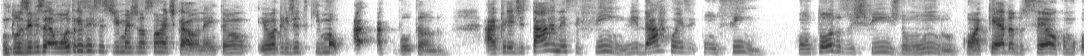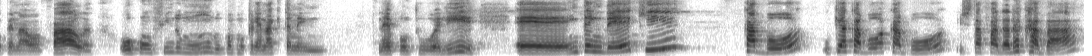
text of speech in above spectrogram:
Inclusive, é um outro exercício de imaginação radical, né? Então, eu acredito que, voltando, acreditar nesse fim, lidar com, esse, com o fim, com todos os fins do mundo, com a queda do céu, como Copenhague fala, ou com o fim do mundo, como Krenak também né, pontua ali, é entender que acabou, o que acabou, acabou, está fadado a acabar,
